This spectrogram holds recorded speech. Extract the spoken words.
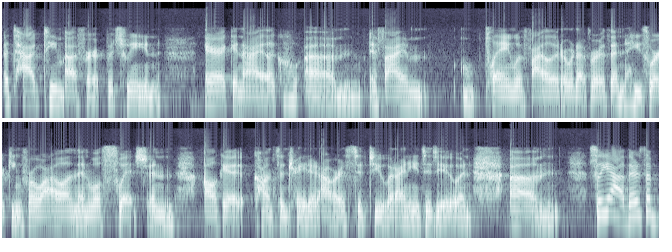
a tag team effort between eric and i like um, if i'm playing with violet or whatever then he's working for a while and then we'll switch and i'll get concentrated hours to do what i need to do and um, so yeah there's a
